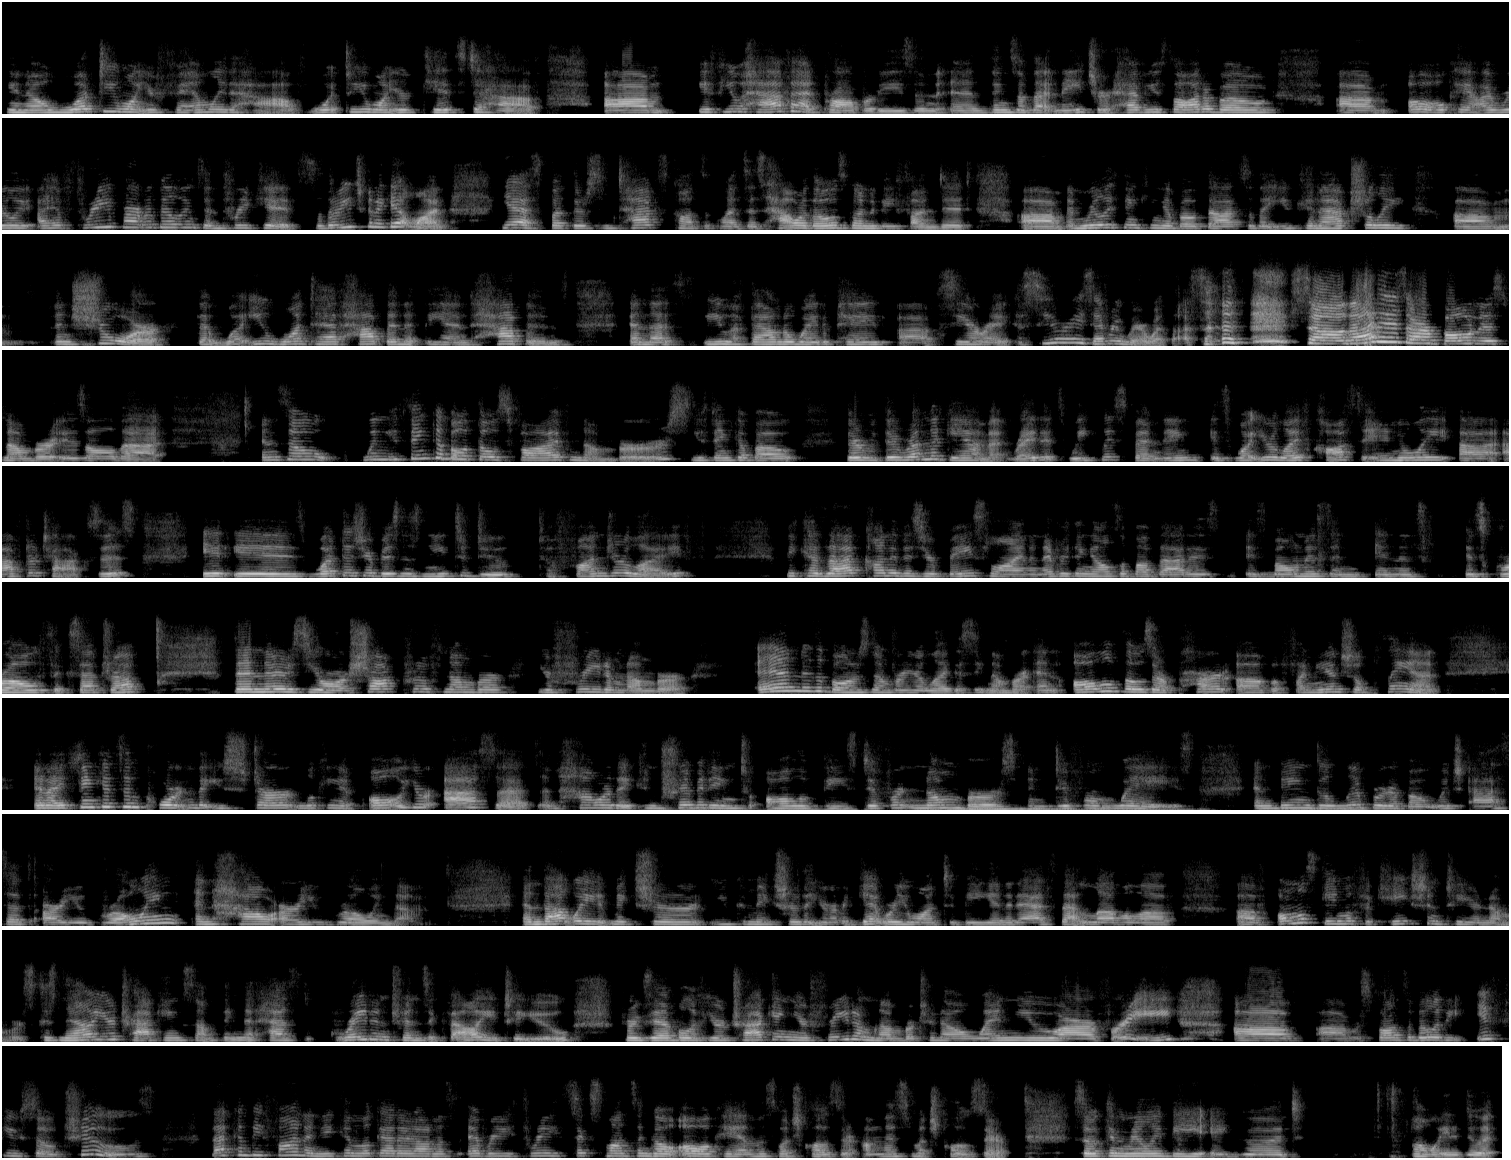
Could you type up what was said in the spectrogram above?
You know, what do you want your family to have? What do you want your kids to have? Um, if you have had properties and, and things of that nature, have you thought about, um, oh, okay, I really, I have three apartment buildings and three kids, so they're each going to get one. Yes, but there's some tax consequences. How are those going to be funded? Um, and really thinking about that so that you can actually um, ensure that what you want to have happen at the end happens and that you have found a way to pay uh, CRA because CRA is everywhere with us. so that is our bonus number is all that. And so when you think about those five numbers, you think about they they run the gamut, right? It's weekly spending. It's what your life costs annually uh, after taxes. It is what does your business need to do to fund your life because that kind of is your baseline and everything else above that is is bonus and, and its, its growth etc then there's your shock proof number your freedom number and as a bonus number your legacy number. And all of those are part of a financial plan and i think it's important that you start looking at all your assets and how are they contributing to all of these different numbers in different ways and being deliberate about which assets are you growing and how are you growing them. And that way it makes sure you can make sure that you're going to get where you want to be. And it adds that level of, of almost gamification to your numbers because now you're tracking something that has great intrinsic value to you. For example, if you're tracking your freedom number to know when you are free of uh, responsibility, if you so choose, that can be fun and you can look at it on us every three six months and go oh okay i'm this much closer i'm this much closer so it can really be a good fun way to do it.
